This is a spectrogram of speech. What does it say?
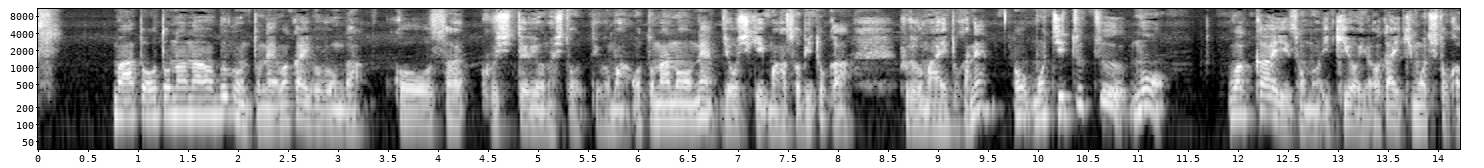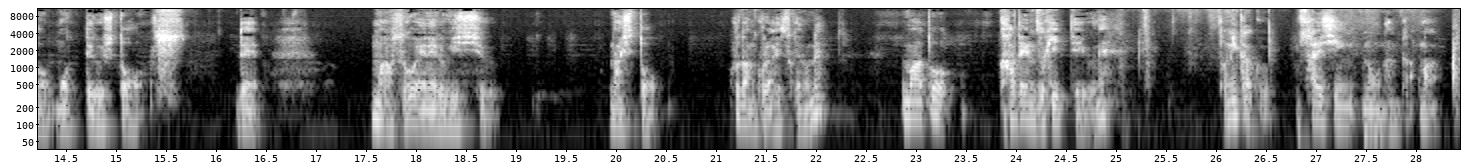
まあ、あと大人な部分とね、若い部分が交錯してるような人っていうか、まあ、大人のね、常識、まあ、遊びとか、振る舞いとかね、を持ちつつも、若いその勢い、若い気持ちとかを持ってる人で、まあ、すごいエネルギッシュな人。普段暗いですけどね。まあ、あと、家電好きっていうね。とにかく最新のなんか、まあ、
